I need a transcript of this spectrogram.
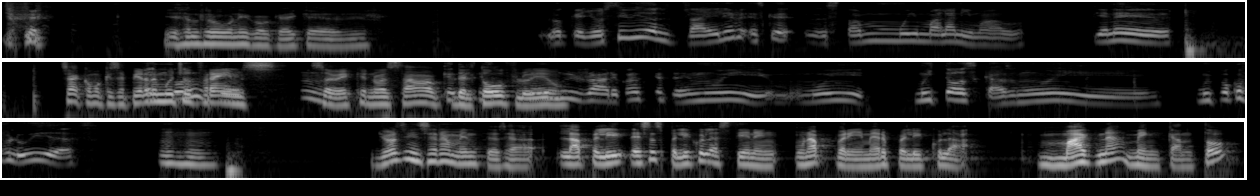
y es lo único que hay que decir. Lo que yo sí vi del tráiler es que está muy mal animado. Tiene o sea, como que se pierden muchos frames. se mm, ve que no estaba del todo fluido. muy raro, cosas que se ven muy, muy, muy toscas, muy, muy poco fluidas. Yo sinceramente, o sea, la peli esas películas tienen una primer película magna, me encantó.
